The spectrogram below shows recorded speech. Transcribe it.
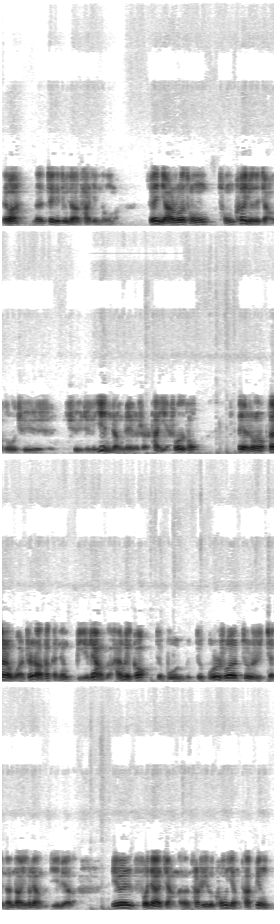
对吧？那这个就叫他心通嘛。所以你要说从从科学的角度去去这个印证这个事儿，他也说得通。也说，但是我知道它肯定比量子还会高，就不就不是说就是简单到一个量子级别了，因为佛家讲的它是一个空性，它并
